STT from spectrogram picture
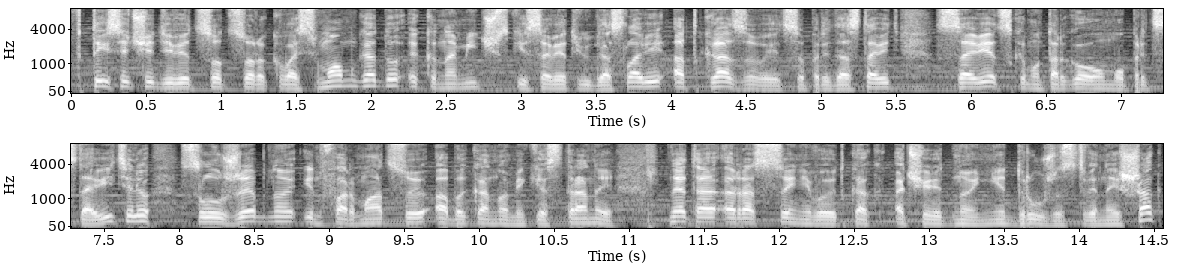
В 1948 году экономический совет Югославии отказывается предоставить советскому торговому представителю служебную информацию об экономике страны. Это расценивают как очередной недружественный шаг,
